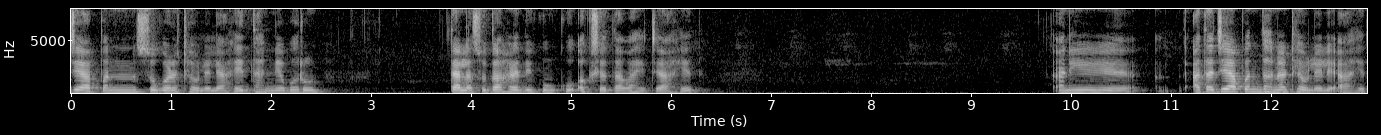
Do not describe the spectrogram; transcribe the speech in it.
जे आपण सुगड ठेवलेले आहेत धान्य भरून त्यालासुद्धा हळदी कुंकू अक्षता व्हायच्या आहेत. आणि आता जे आपण धन ठेवलेले आहेत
